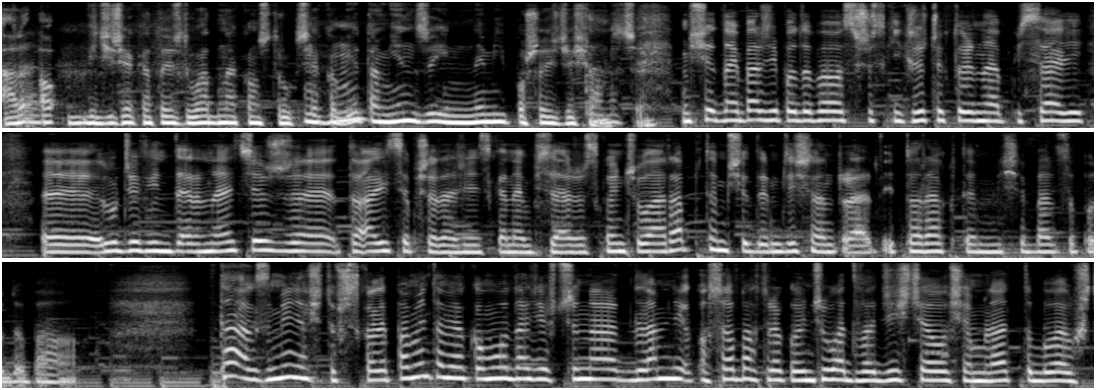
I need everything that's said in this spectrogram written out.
Ale tak. o, widzisz, jaka to jest ładna konstrukcja? Mhm. Kobieta między innymi po 60. Mi się najbardziej podobało z wszystkich rzeczy, które napisali y, ludzie w internecie, że to Alicja Przerazińska napisała, że skończyła raptem 70 lat i to raptem mi się bardzo podobało. Tak, zmienia się to wszystko, ale pamiętam jako młoda dziewczyna, dla mnie osoba, która kończyła 28 lat, to była już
